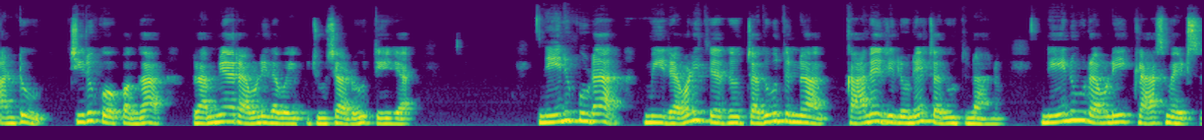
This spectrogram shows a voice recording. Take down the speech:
అంటూ చిరుకోపంగా రమ్య రవణిల వైపు చూశాడు తేజ. నేను కూడా మీ రవణి చదువు చదువుతున్న కాలేజీలోనే చదువుతున్నాను. నేను రవణి క్లాస్మేట్స్.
